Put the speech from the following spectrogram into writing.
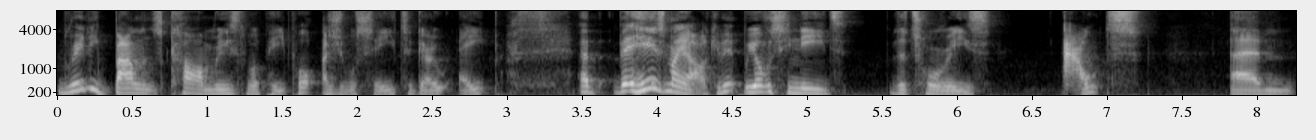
really balanced, calm, reasonable people, as you will see, to go ape. Uh, but here's my argument: we obviously need the Tories out. Um,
